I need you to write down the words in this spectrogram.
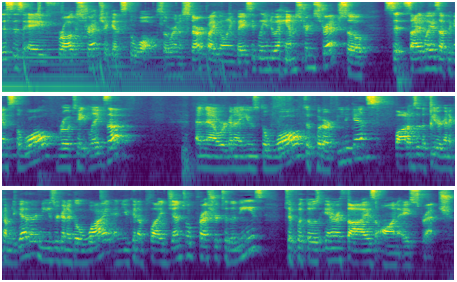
This is a frog stretch against the wall. So we're gonna start by going basically into a hamstring stretch. So sit sideways up against the wall, rotate legs up, and now we're gonna use the wall to put our feet against. Bottoms of the feet are gonna come together, knees are gonna go wide, and you can apply gentle pressure to the knees to put those inner thighs on a stretch.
